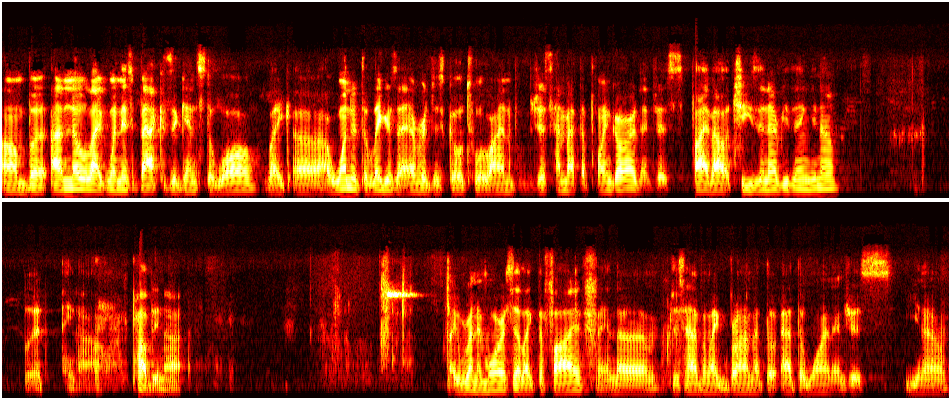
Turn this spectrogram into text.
Um, but I know like when his back is against the wall, like uh, I wonder if the Lakers would ever just go to a lineup of just him at the point guard and just five out cheese and everything, you know. But you know, probably not. Like running Morris at like the five and uh, just having like Bron at the at the one and just you know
